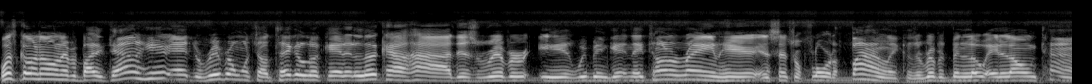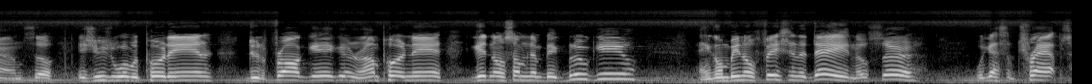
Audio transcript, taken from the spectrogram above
What's going on everybody? Down here at the river, I want y'all to take a look at it. Look how high this river is. We've been getting a ton of rain here in Central Florida finally because the river's been low a long time. So it's usually where we put in, do the frog gigging or I'm putting in, getting on some of them big bluegill. Ain't gonna be no fishing today, no sir. We got some traps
